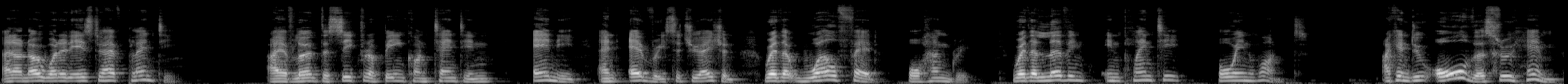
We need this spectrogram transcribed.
and I know what it is to have plenty. I have learned the secret of being content in any and every situation, whether well fed or hungry, whether living in plenty or in want. I can do all this through Him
